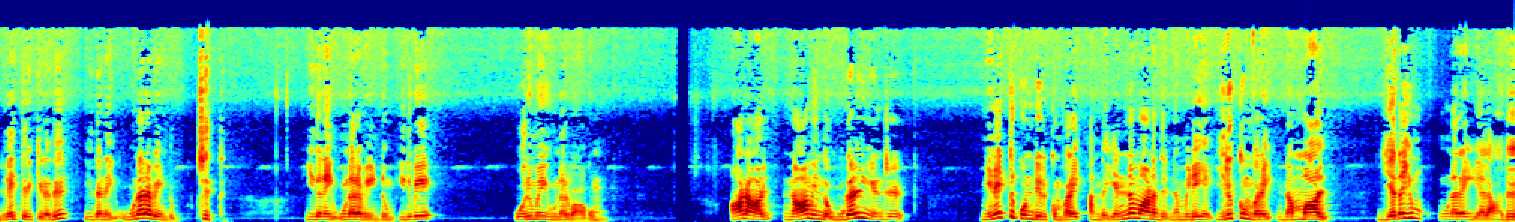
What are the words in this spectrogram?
நிலைத்திருக்கிறது. இதனை உணர வேண்டும். சித். இதனை உணர வேண்டும். இதுவே ஒருமை உணர்வாகும். ஆனால் நாம் இந்த உடல் என்று நினைத்து கொண்டிருக்கும் வரை அந்த எண்ணமானது நம்மிடையே இருக்கும் வரை நம்மால் எதையும் உணர இயலாது.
